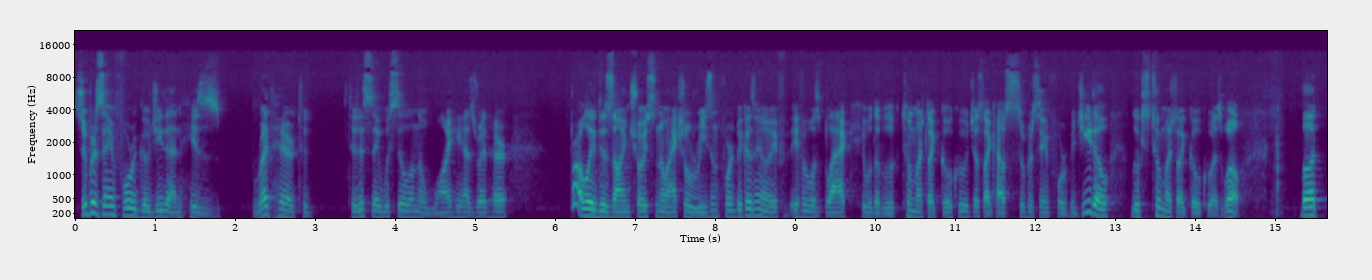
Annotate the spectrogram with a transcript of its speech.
Super Saiyan 4 Gogeta and his red hair to to this day we still don't know why he has red hair. Probably design choice, no actual reason for it because you know if, if it was black he would have looked too much like Goku, just like how Super Saiyan 4 Vegito looks too much like Goku as well. But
